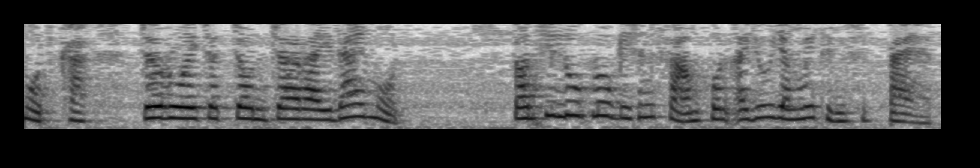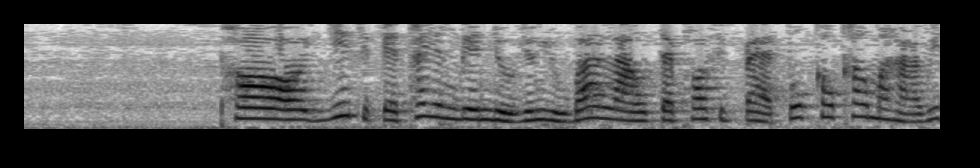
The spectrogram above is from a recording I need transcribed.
หมดค่ะ จะรวยจะจนจะอะไรได้หมด ตอนที่ลูกๆดิฉันสามคนอายุยังไม่ถึงสิบแปดพอยี่สิบเอ็ดถ้ายังเรียนอยู่ยังอยู่บ้านเรา แต่พอสิบแปดปุ๊บเขาเข้ามหาวิ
